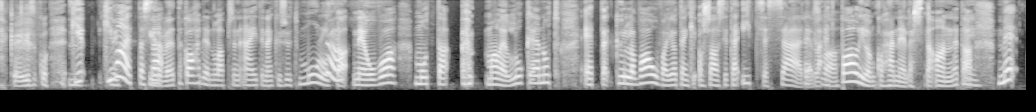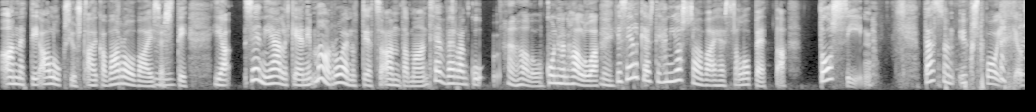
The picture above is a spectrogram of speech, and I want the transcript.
sähköisku. Ki- kiva, Niin, että sä hirveetä. kahden lapsen äitinä kysyt multa Joo. neuvoa, mutta mä olen lukenut, että kyllä vauva jotenkin osaa sitä itse säädellä, että paljonko hänelle sitä annetaan. Niin. Me annettiin aluksi just aika varovaisesti mm. ja sen jälkeen niin mä oon ruvennut tiedätkö, antamaan sen verran, kun, Hän haluaa. kun hän haluaa. Niin. Ja selkeästi hän jossain vaiheessa lopettaa. Tosin, tässä on yksi poikkeus.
